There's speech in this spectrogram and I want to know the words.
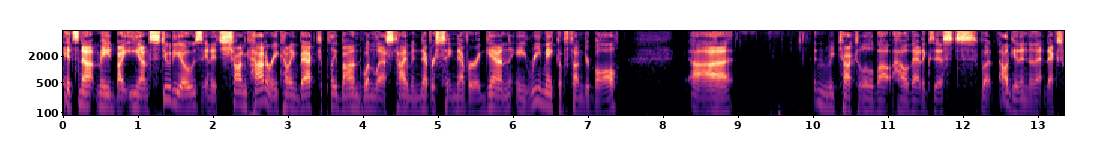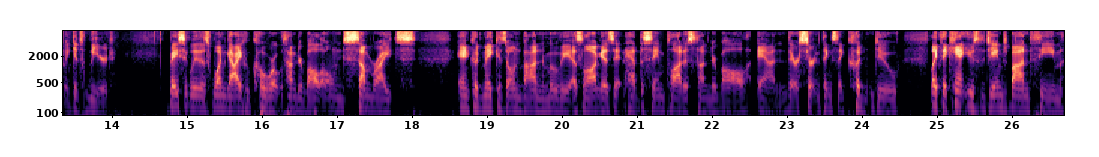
it's not made by Eon Studios, and it's Sean Connery coming back to play Bond one last time in Never Say Never Again, a remake of Thunderball. Uh, and we talked a little about how that exists, but I'll get into that next week. It's weird. Basically, this one guy who co-wrote Thunderball owned some rights and could make his own Bond movie as long as it had the same plot as Thunderball. And there are certain things they couldn't do, like they can't use the James Bond theme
